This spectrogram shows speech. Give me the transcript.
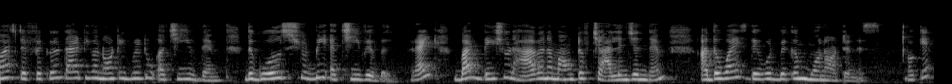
much difficult that you are not able to achieve them. The goals should be achievable right? But they should have an amount of challenge in them. Otherwise they would become monotonous okay?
